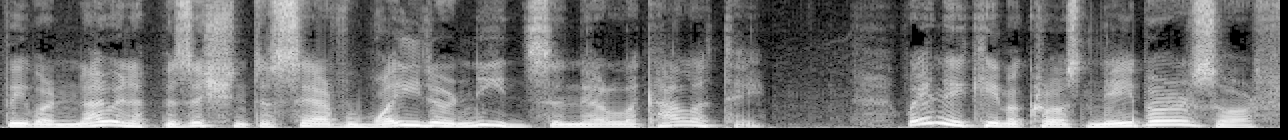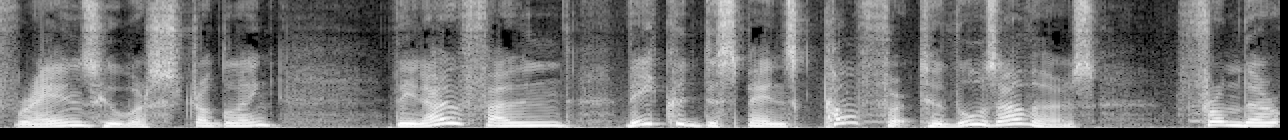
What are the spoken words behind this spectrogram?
they were now in a position to serve wider needs in their locality. When they came across neighbours or friends who were struggling, They now found they could dispense comfort to those others from their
